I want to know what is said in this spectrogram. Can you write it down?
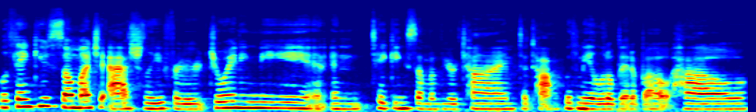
Well, thank you so much, Ashley, for joining me and, and, taking some of your time to talk with me a little bit about how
